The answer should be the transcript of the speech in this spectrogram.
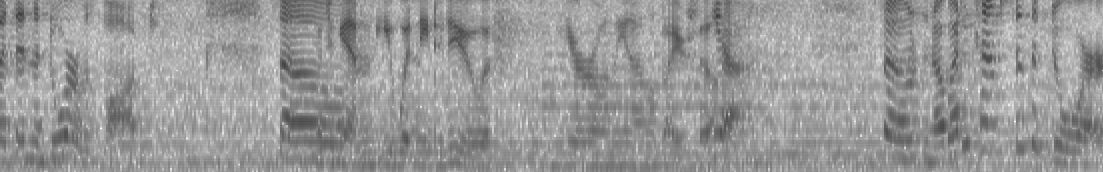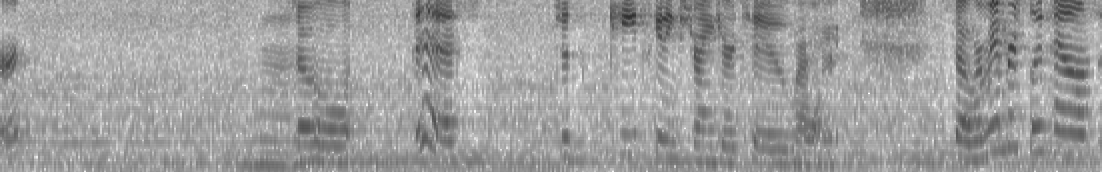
But then the door was locked. So Which again, you wouldn't need to do if you're on the island by yourself. yeah. So nobody comes to the door. Mm-hmm. So this just keeps getting stranger to Moore. So remember, Sleuthhounds,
